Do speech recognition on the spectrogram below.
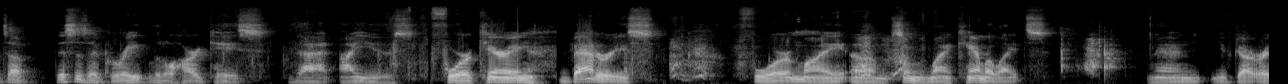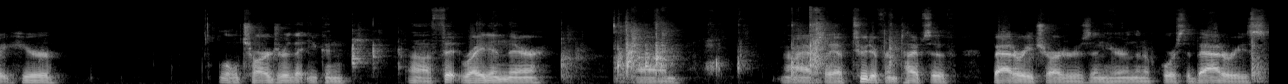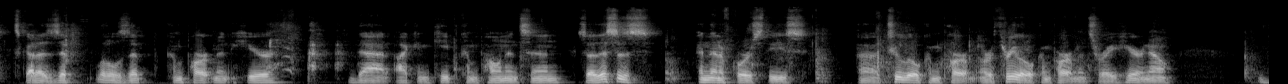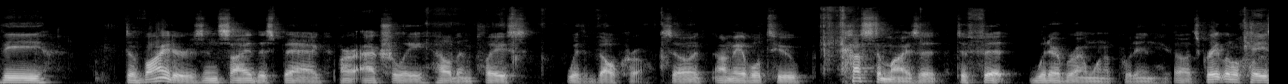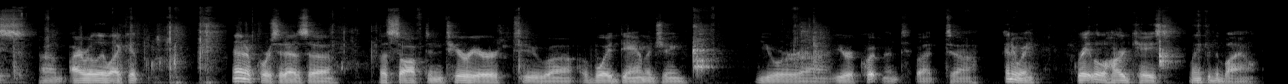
what's up? This is a great little hard case that I use for carrying batteries for my um, some of my camera lights. And you've got right here a little charger that you can uh, fit right in there. Um, I actually have two different types of battery chargers in here, and then of course the batteries. It's got a zip little zip compartment here that I can keep components in. So this is, and then of course these uh, two little compartment or three little compartments right here. Now, the dividers inside this bag are actually held in place with Velcro. So I'm able to customize it to fit whatever I want to put in here. So it's a great little case. Um, I really like it. And of course, it has a, a soft interior to uh, avoid damaging your uh, your equipment. But uh, anyway, great little hard case. Link in the bio.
